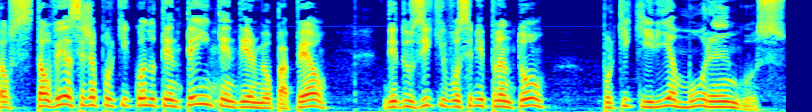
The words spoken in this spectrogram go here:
Tal, talvez seja porque, quando tentei entender meu papel, deduzi que você me plantou porque queria morangos.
